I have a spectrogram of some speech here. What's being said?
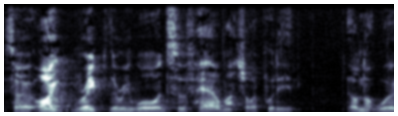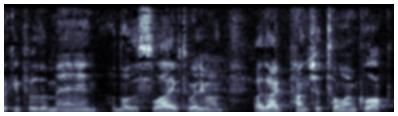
so I reap the rewards of how much I put in. I'm not working for the man. I'm not a slave to anyone. I don't punch a time clock.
